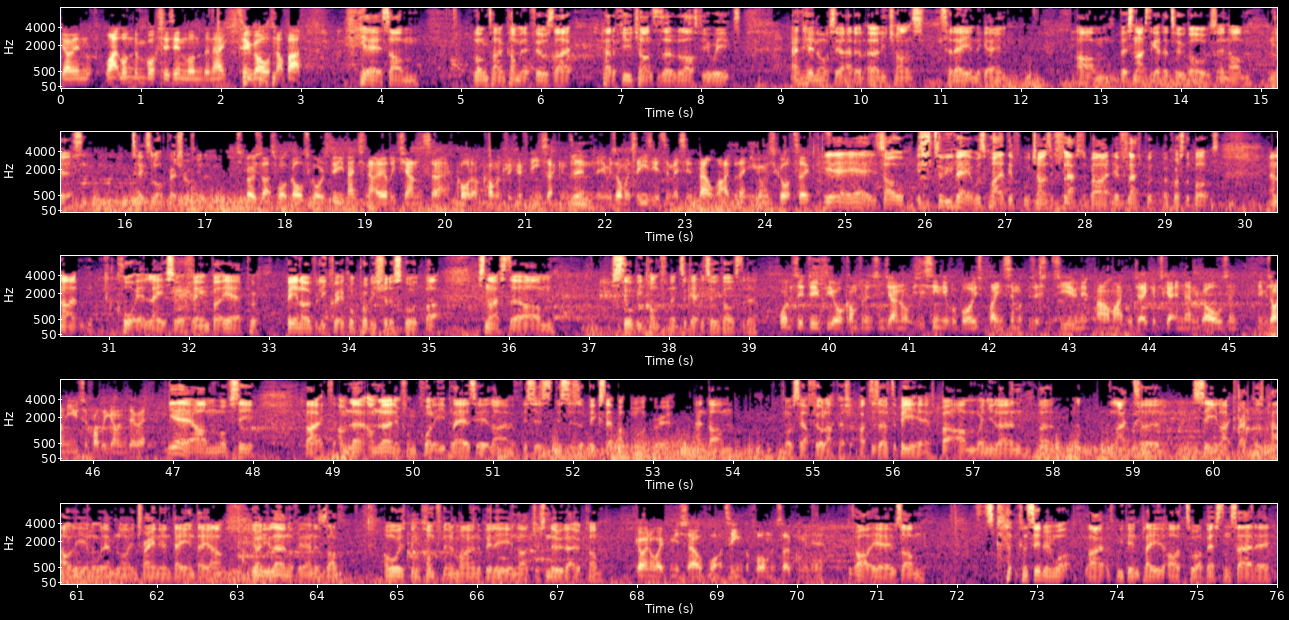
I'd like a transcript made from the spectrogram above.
Going like London buses in London, eh? Two goals, not bad. Yeah, it's um long time coming. It feels like had a few chances over the last few weeks, and then obviously I had an early chance today in the game. Um, but it's nice to get the two goals, and um, yeah, it takes a lot of pressure off you. I suppose that's what goal scorers do. You mentioned that early chance, uh, caught on commentary 15 seconds in. Mm. It was almost easier to miss it, felt like, but then you go and score two. Yeah, yeah. So to be fair, it was quite a difficult chance. It flashed about, it flashed put across the box, and I caught it late, sort of thing. But yeah, being overly critical, probably should have scored. But it's nice to um, still be confident to get the two goals today. What does it do for your confidence in general? Because you've seen the other boys playing similar positions to you, Nick Powell, Michael Jacobs, getting them goals, and it was on you to probably go and do it. Yeah, um, obviously, like I'm lear- I'm learning from quality players here. Like this is this is a big step up in my career, and um, obviously I feel like I, sh- I deserve to be here. But um, when you learn uh, like to see like crackers, Powley, and all them lot in training day in day out, you only learn of it. And it's, I've I've always been confident in my own ability, and I just knew that it would come. Going away from yourself, what a team performance though coming here. Oh yeah, it was um considering what like we didn't play our, to our best on Saturday.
